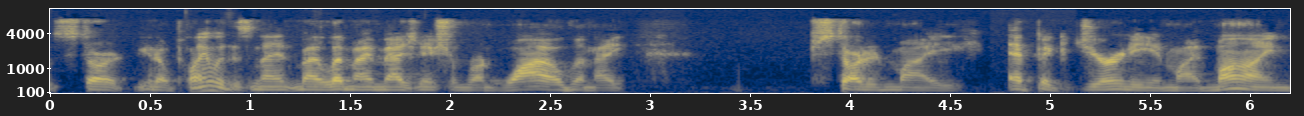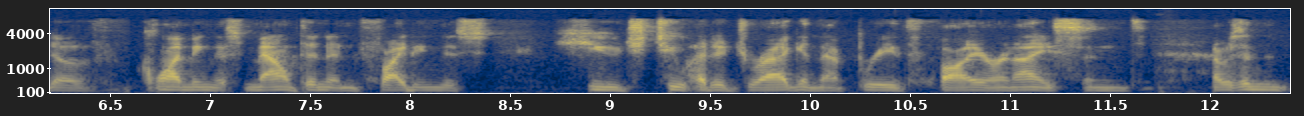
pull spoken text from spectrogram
start, you know, playing with this. And I, I let my imagination run wild, and I started my epic journey in my mind of climbing this mountain and fighting this huge two-headed dragon that breathed fire and ice. And I was in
